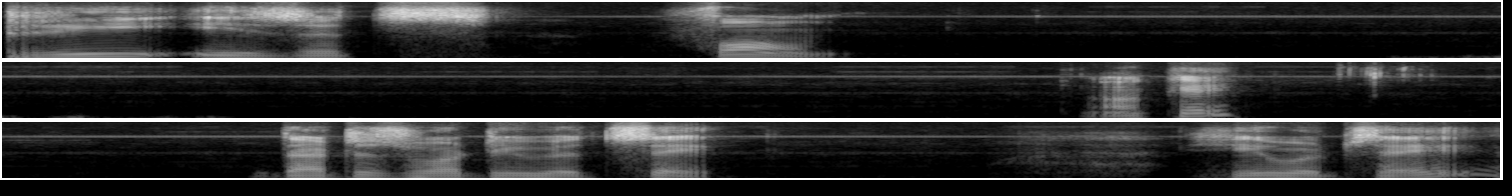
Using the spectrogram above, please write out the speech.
tree is its form. Okay, that is what he would say. He would say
